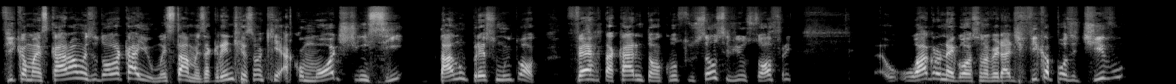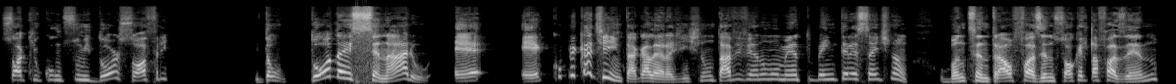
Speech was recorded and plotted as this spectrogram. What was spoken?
fica mais caro, ah, mas o dólar caiu. Mas tá, mas a grande questão é que a commodity em si está num preço muito alto. Ferro está caro, então a construção civil sofre. O agronegócio, na verdade, fica positivo, só que o consumidor sofre. Então, todo esse cenário é é complicadinho, tá, galera? A gente não está vivendo um momento bem interessante, não. O Banco Central fazendo só o que ele está fazendo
